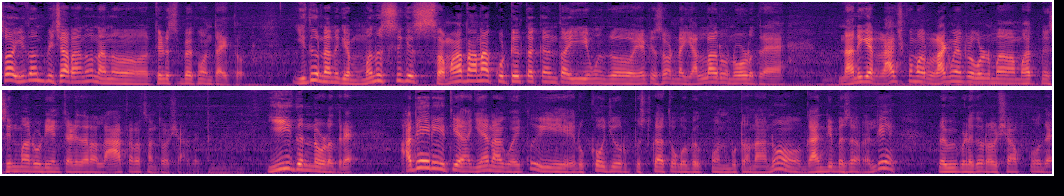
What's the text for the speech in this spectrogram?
ಸೊ ಇದೊಂದು ವಿಚಾರನೂ ನಾನು ತಿಳಿಸ್ಬೇಕು ಅಂತಾಯಿತು ಇದು ನನಗೆ ಮನಸ್ಸಿಗೆ ಸಮಾಧಾನ ಕೊಟ್ಟಿರ್ತಕ್ಕಂಥ ಈ ಒಂದು ಎಪಿಸೋಡ್ನ ಎಲ್ಲರೂ ನೋಡಿದ್ರೆ ನನಗೆ ರಾಜ್ಕುಮಾರ್ ರಾಘವೇಂದ್ರ ರಾಘವೇಂದ್ರಗಳು ಮಹಾತ್ಮೆ ಸಿನಿಮಾ ನೋಡಿ ಅಂತ ಹೇಳಿದಾರಲ್ಲ ಆ ಥರ ಸಂತೋಷ ಆಗುತ್ತೆ. ಇದನ್ನು ನೋಡಿದ್ರೆ ಅದೇ ರೀತಿಯಾಗಿ ಏನಾಗೋಯಿತು ಈ ರುಕ್ಕೋಜಿಯವ್ರ ಪುಸ್ತಕ ತೊಗೋಬೇಕು ಅಂದ್ಬಿಟ್ಟು ನಾನು ಗಾಂಧಿ ಬಜಾರಲ್ಲಿ ರವಿ ಬೆಳಗೆರೆ ರವಿ ಶಾಪ್ಗೆ ಹೋದೆ.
